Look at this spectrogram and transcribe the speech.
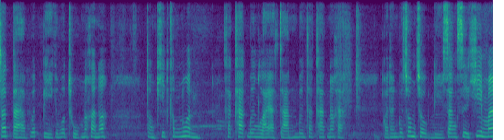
ชะตาเวดปีก็บ่ถูกเนาะค่ะเนาะต้องคิดคำนวณคักๆเบิ่งลายอาจารย์เบิ่งคักๆเนาะค่ะขอท่านผู้ชมโชคดี สั่งซื้อครีมมา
